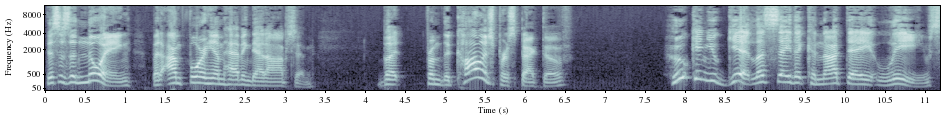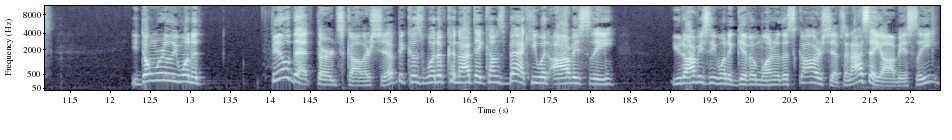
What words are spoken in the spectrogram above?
This is annoying, but I'm for him having that option. But from the college perspective, who can you get? Let's say that Konate leaves you don't really want to fill that third scholarship because what if Konate comes back? He would obviously, you'd obviously want to give him one of the scholarships. And I say obviously,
